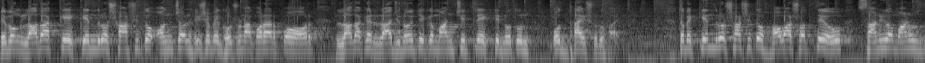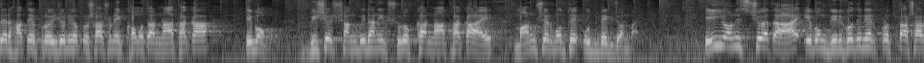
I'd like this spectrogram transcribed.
এবং লাদাখকে কেন্দ্রশাসিত অঞ্চল হিসেবে ঘোষণা করার পর লাদাখের রাজনৈতিক মানচিত্রে একটি নতুন অধ্যায় শুরু হয়। তবে কেন্দ্রশাসিত হওয়া সত্ত্বেও স্থানীয় মানুষদের হাতে প্রয়োজনীয় প্রশাসনিক ক্ষমতা না থাকা এবং বিশেষ সাংবিধানিক সুরক্ষা না থাকায় মানুষের মধ্যে উদ্বেগ জন্মায়। এই অনিশ্চয়তা এবং দীর্ঘদিনের প্রত্যাশার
